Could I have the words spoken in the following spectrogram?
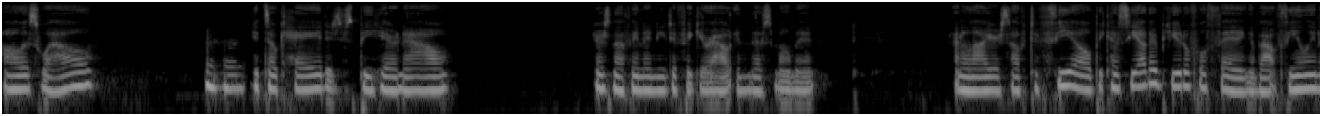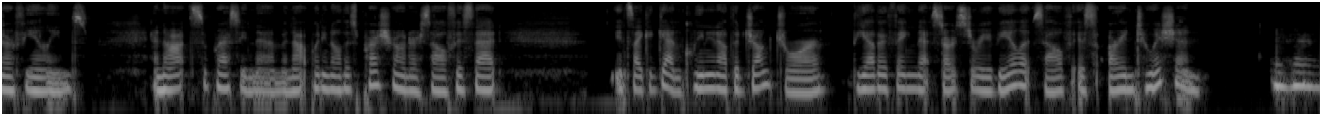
All is well. hmm It's okay to just be here now. There's nothing I need to figure out in this moment. And allow yourself to feel because the other beautiful thing about feeling our feelings and not suppressing them and not putting all this pressure on ourselves is that it's like, again, cleaning out the junk drawer. The other thing that starts to reveal itself is our intuition. hmm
